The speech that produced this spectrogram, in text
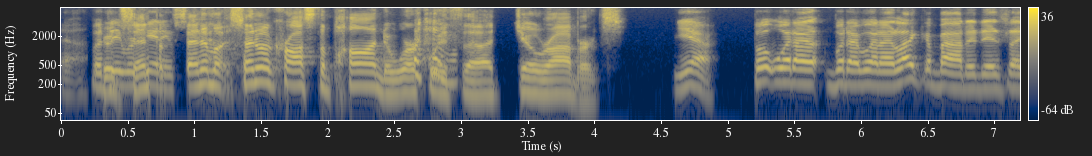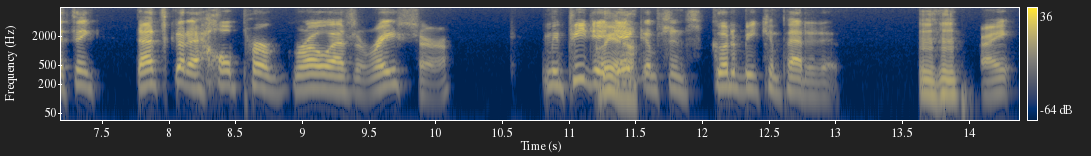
Yeah. but Good. they were send, getting send him send him across the pond to work with uh, Joe Roberts. Yeah, but what I what I what I like about it is I think that's going to help her grow as a racer. I mean, PJ Oh, yeah. Jacobsen's going to be competitive, hmm right?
